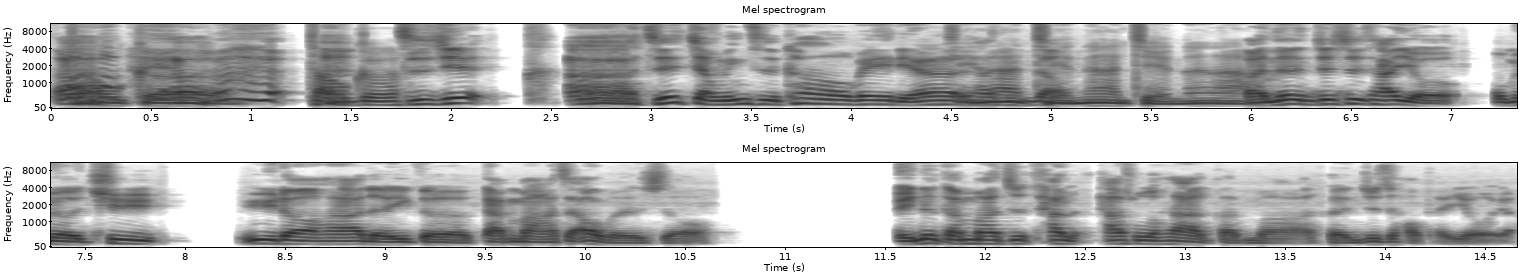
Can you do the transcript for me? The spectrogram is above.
糟 哥，糟哥，直接啊，直接讲名字靠背，等一下捡啊他听到。捡啊反正就是他有，我们有去遇到他的一个干妈，在澳门的时候，哎、那干妈就他他说他的干妈可能就是好朋友呀，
